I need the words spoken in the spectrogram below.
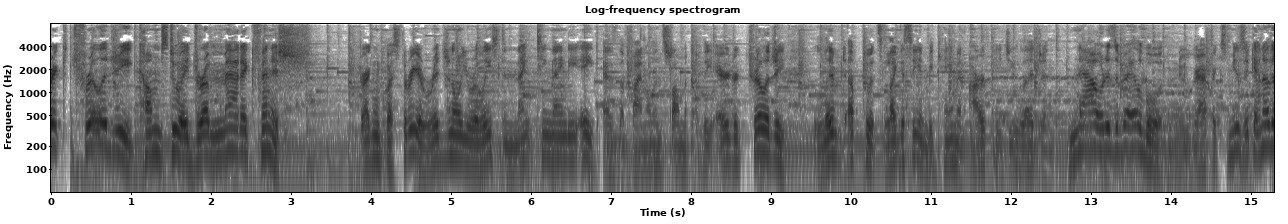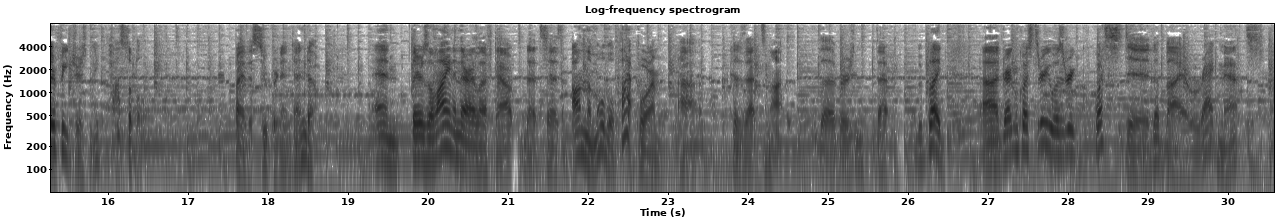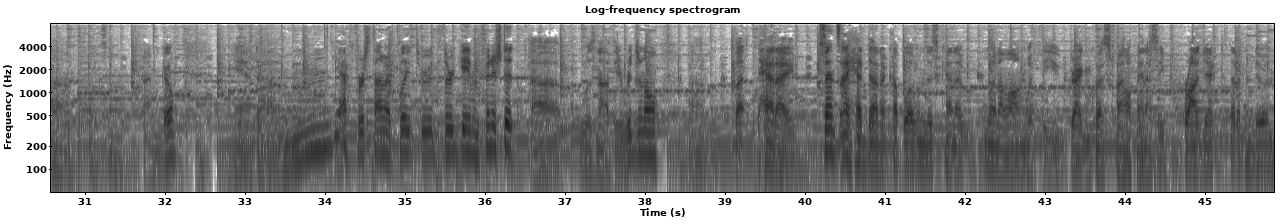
The trilogy comes to a dramatic finish. Dragon Quest III, originally released in 1998 as the final installment of the Erdrick trilogy, lived up to its legacy and became an RPG legend. Now it is available with new graphics, music, and other features made possible by the Super Nintendo. And there's a line in there I left out that says on the mobile platform, because uh, that's not the version that we played. Uh, Dragon Quest III was requested by Ragnats uh, quite some time ago. And um, yeah, first time I played through the third game and finished it uh, was not the original. Um, but had I, since I had done a couple of them, this kind of went along with the Dragon Quest Final Fantasy project that I've been doing.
